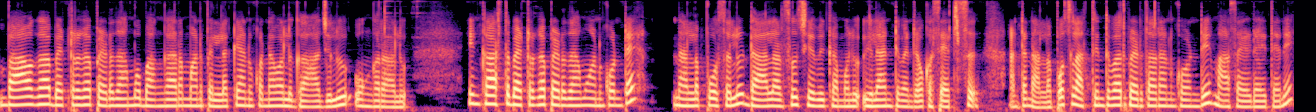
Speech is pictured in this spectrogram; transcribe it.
బాగా బెటర్గా పెడదాము బంగారం మన పిల్లకి అనుకున్న వాళ్ళు గాజులు ఉంగరాలు. ఇంకాస్త బెటర్గా పెడదాము అనుకుంటే నల్లపూసలు డాలర్స్ చెవి కమ్మలు ఇలాంటివండి. ఒక సెట్స్. అంటే నల్లపూసలు అత్తింటి వారు పెడతారనుకోండి మా సైడ్ అయితేనే.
